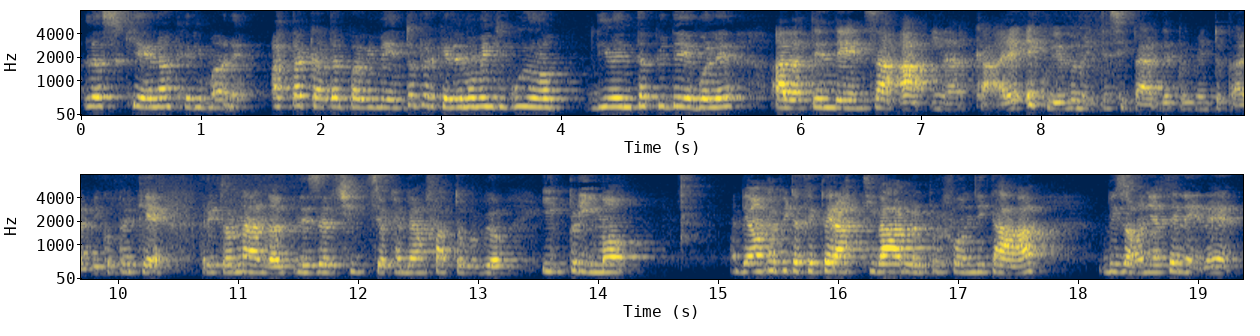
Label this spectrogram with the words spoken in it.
la schiena che rimane attaccata al pavimento perché nel momento in cui uno diventa più debole ha la tendenza a inarcare e qui ovviamente si perde il pavimento pelvico perché ritornando all'esercizio che abbiamo fatto proprio il primo abbiamo capito che per attivarlo in profondità bisogna tenere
